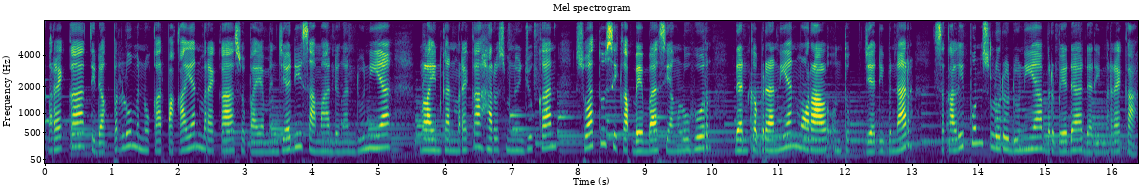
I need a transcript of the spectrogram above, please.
mereka tidak perlu menukar pakaian mereka supaya menjadi sama dengan dunia, melainkan mereka harus menunjukkan suatu sikap bebas yang luhur dan keberanian moral untuk jadi benar, sekalipun seluruh dunia berbeda dari mereka.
